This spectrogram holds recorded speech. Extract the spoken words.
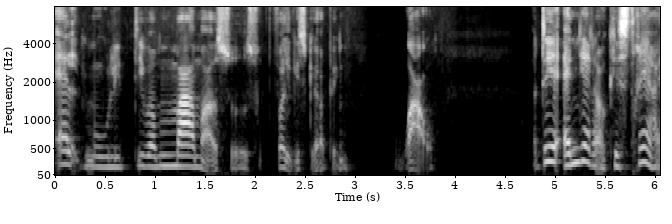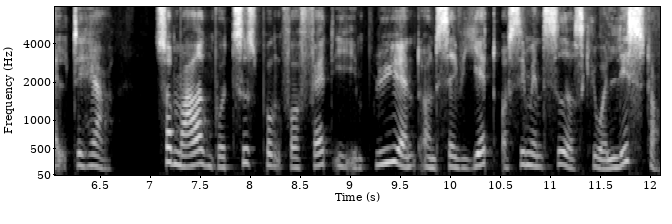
alt muligt. De var meget, meget søde folk i Skørping. Wow. Og det er Anja, der orkestrerer alt det her. Så meget, hun på et tidspunkt får fat i en blyant og en serviet, og simpelthen sidder og skriver lister.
